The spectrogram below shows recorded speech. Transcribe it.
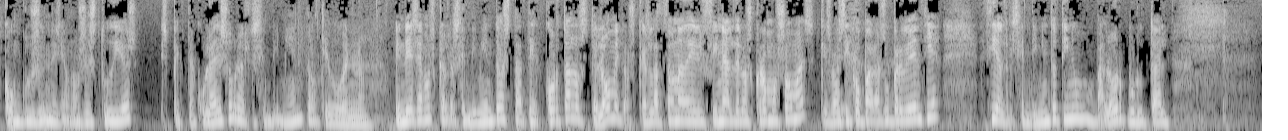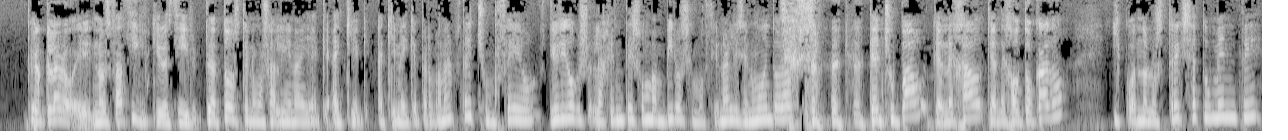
conclusiones y a unos estudios espectaculares sobre el resentimiento. Qué bueno. Hoy en día sabemos que el resentimiento hasta te corta los telómeros, que es la zona del final de los cromosomas, que es básico para la supervivencia. Es decir, el resentimiento tiene un valor brutal. Pero claro, eh, no es fácil, quiero decir, pero todos tenemos a alguien ahí a, a quien- a quien hay que perdonar. Te ha hecho un feo. Yo digo que la gente son vampiros emocionales. En un momento dado te han chupado, te han dejado, te han dejado tocado y cuando los traes a tu mente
